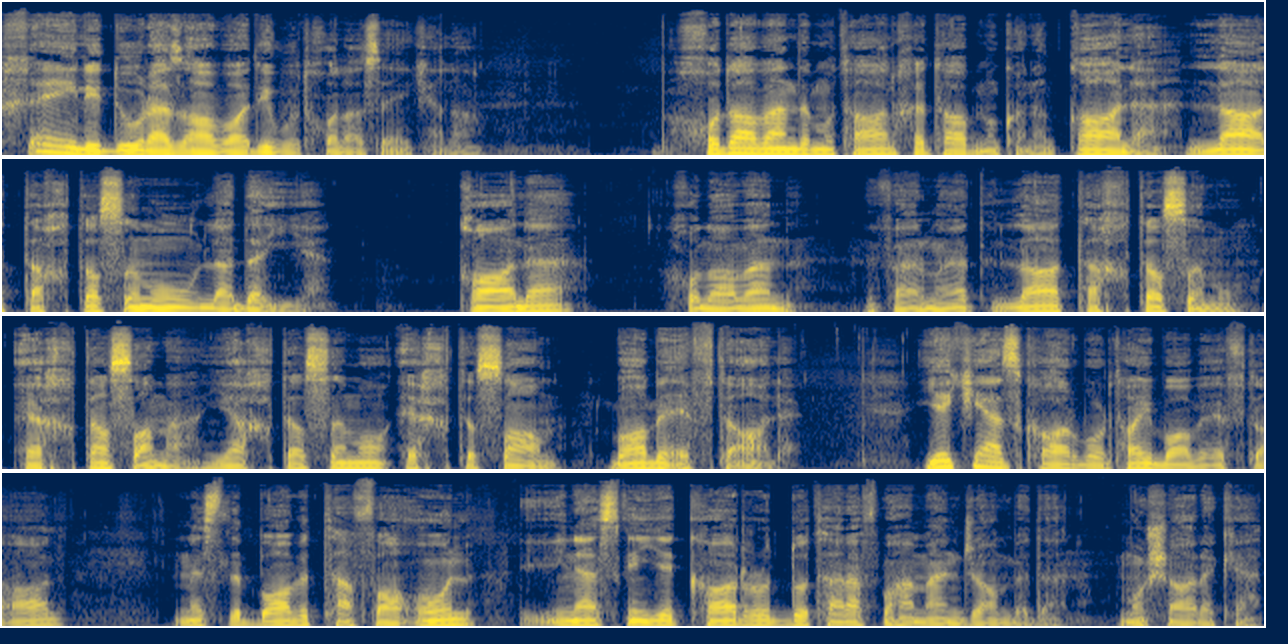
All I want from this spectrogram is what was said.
خیلی دور از آبادی بود خلاصه کلام. خداوند متعال خطاب می‌کنه. قال لا تختصموا لدیه قال خداوند میفرماید لا تختصموا. اختصم یختصم اختصام. باب افتعاله. یکی از کاربردهای باب افتعال مثل باب تفاعل این است که یک کار رو دو طرف با هم انجام بدن. مشارکت.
